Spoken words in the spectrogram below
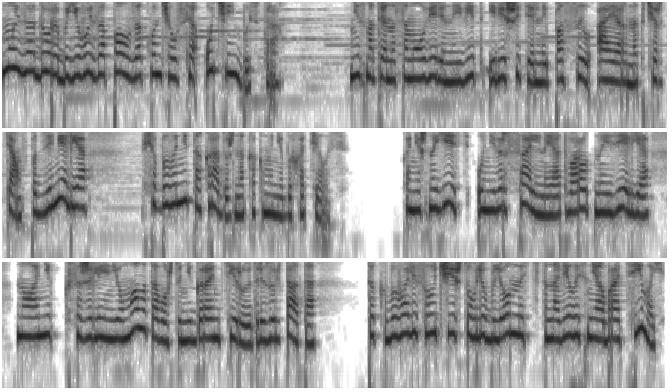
Мой задор и боевой запал закончился очень быстро. Несмотря на самоуверенный вид и решительный посыл Аэрна к чертям в подземелье, все было не так радужно, как мне бы хотелось. Конечно, есть универсальные отворотные зелья, но они, к сожалению, мало того, что не гарантируют результата, так бывали случаи, что влюбленность становилась необратимой,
